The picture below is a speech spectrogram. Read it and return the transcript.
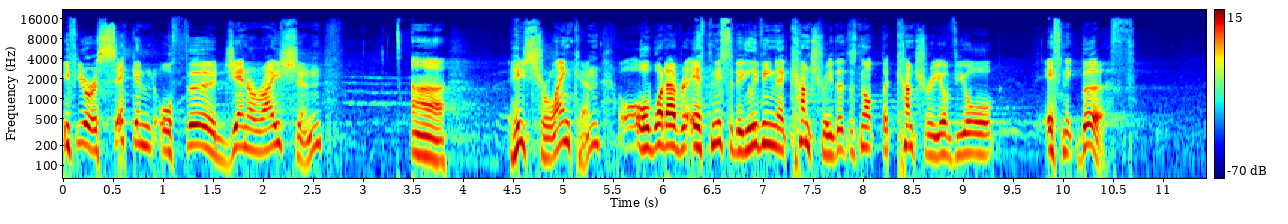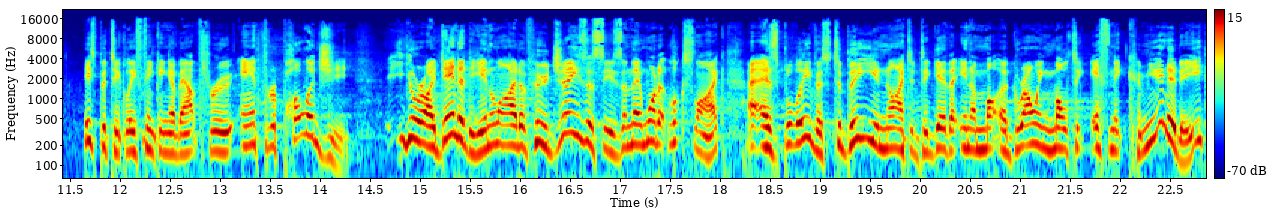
if you're a second or third generation. Uh, he's Sri Lankan or whatever ethnicity living in a country that is not the country of your ethnic birth. He's particularly thinking about through anthropology your identity in light of who Jesus is and then what it looks like as believers to be united together in a, a growing multi ethnic community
